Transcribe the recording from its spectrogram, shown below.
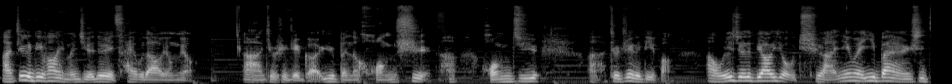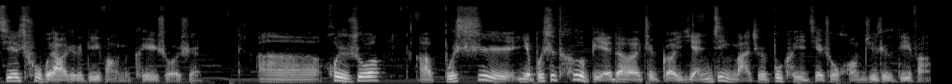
啊。这个地方你们绝对猜不到，有没有？啊，就是这个日本的皇室啊，皇居啊，就这个地方啊，我就觉得比较有趣啊，因为一般人是接触不到这个地方的，可以说是。呃，或者说啊，不是，也不是特别的这个严禁吧，就是不可以接触皇居这个地方。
